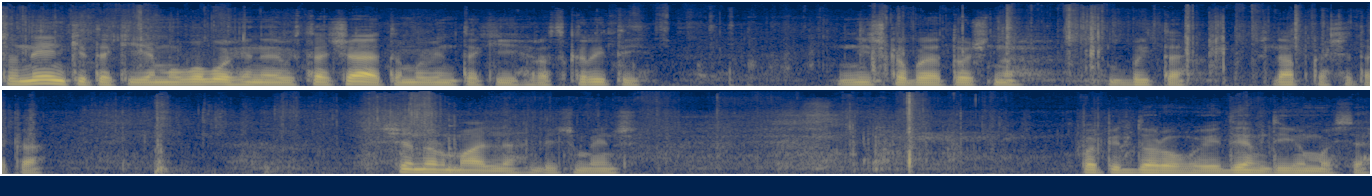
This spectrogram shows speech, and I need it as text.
Тоненький такий, йому вологи не вистачає, тому він такий розкритий. Ніжка буде точно бита. Шляпка ще така. Ще нормально, більш-менш. Попід дорогою йдемо, дивимося.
